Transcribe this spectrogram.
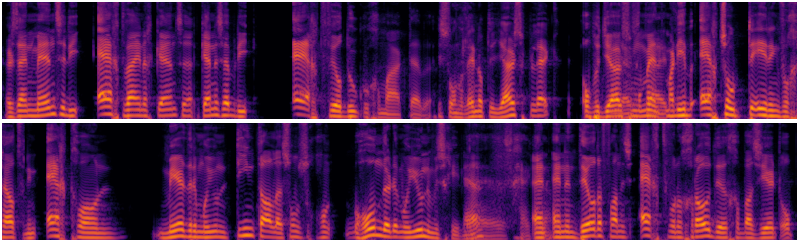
er zijn mensen die echt weinig kennis, kennis hebben, die echt veel doekoe gemaakt hebben. Je stond alleen op de juiste plek. Op het juiste juiste moment. tijd. Maar die hebben echt zo tering veel geld verdiend. Echt gewoon meerdere miljoenen, tientallen, soms gewoon honderden miljoenen misschien. Hè? Ja, dat is gek. En, ja. en een deel daarvan is echt voor een groot deel gebaseerd op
